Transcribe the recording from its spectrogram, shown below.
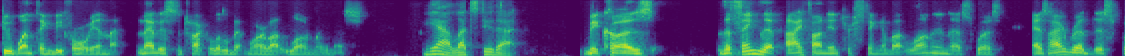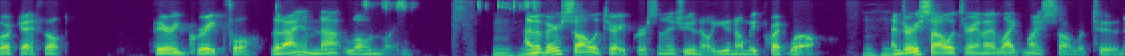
do one thing before we end that, and that is to talk a little bit more about loneliness. Yeah, let's do that. Because the thing that I found interesting about loneliness was as I read this book, I felt very grateful that I am not lonely. Mm-hmm. I'm a very solitary person, as you know. You know me quite well. Mm-hmm. I'm very solitary and I like my solitude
